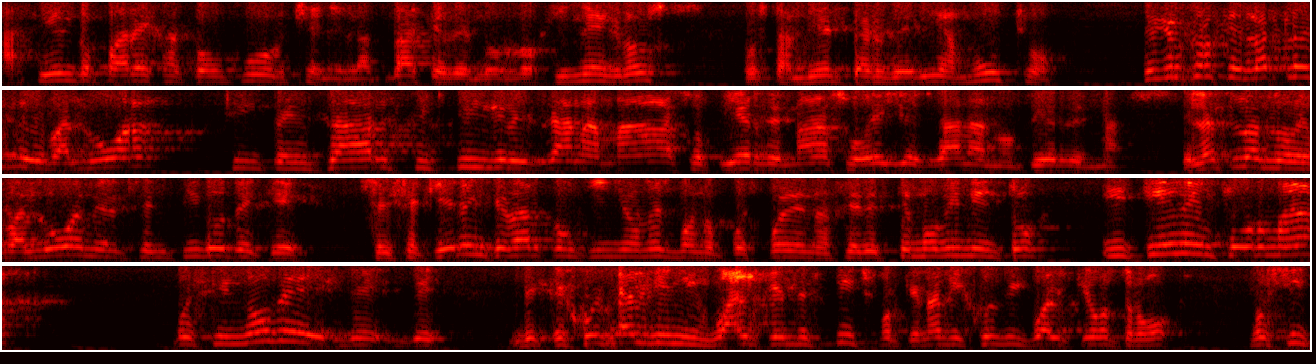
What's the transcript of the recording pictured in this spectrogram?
haciendo pareja con Furch en el ataque de los rojinegros, pues también perdería mucho. Yo creo que el Atlas lo evalúa sin pensar si Tigres gana más o pierde más o ellos ganan o pierden más. El Atlas lo evalúa en el sentido de que si se quieren quedar con Quiñones, bueno, pues pueden hacer este movimiento y tienen forma, pues si no de, de, que juegue alguien igual que el Stitch, porque nadie juega igual que otro, pues sí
